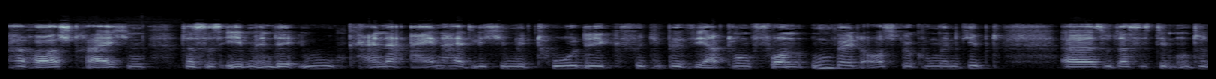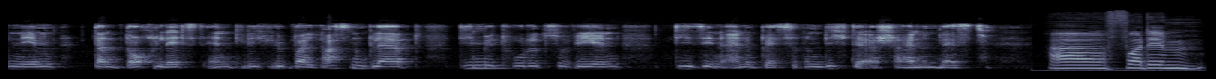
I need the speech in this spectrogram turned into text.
herausstreichen, dass es eben in der EU keine einheitliche Methodik für die Bewertung von Umweltauswirkungen gibt, äh, sodass es den Unternehmen dann doch letztendlich überlassen bleibt, die Methode zu wählen, die sie in einem besseren Lichte erscheinen lässt. Äh, vor dem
